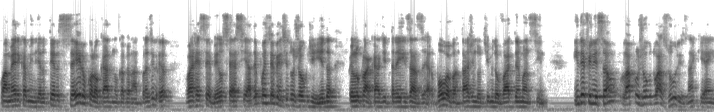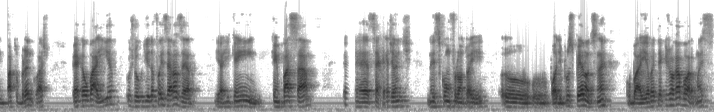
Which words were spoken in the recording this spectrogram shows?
O América Mineiro, terceiro colocado no Campeonato Brasileiro, vai receber o CSA depois de ter vencido o jogo de ida pelo placar de 3 a 0. Boa vantagem do time do Wagner Mancini. Em definição, lá para o jogo do Azures, né, que é em Pato Branco, acho, pega o Bahia, o jogo de ida foi 0 a 0 E aí quem, quem passar é, segue adiante nesse confronto aí o, o pode ir para os pênaltis, né? O Bahia vai ter que jogar bola, mas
